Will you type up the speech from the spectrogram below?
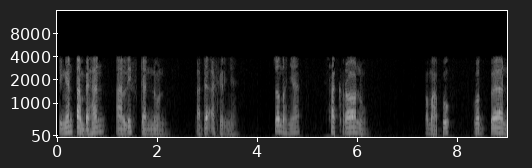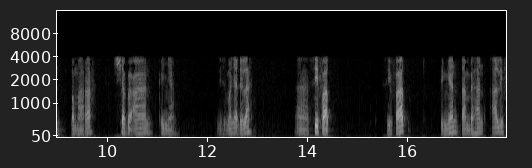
dengan tambahan alif dan nun pada akhirnya. Contohnya sakronu, pemabuk, godban, pemarah, syaba'an, kenyang. Ini semuanya adalah uh, sifat. Sifat dengan tambahan alif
